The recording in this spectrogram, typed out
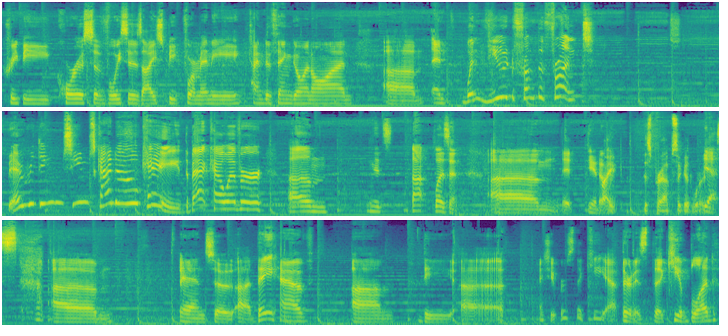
creepy chorus of voices I speak for many kind of thing going on. Um, and when viewed from the front, everything seems kind of okay. The back, however, um, it's not pleasant. Um, it you know Right, is perhaps a good word. Yes. Um, and so uh, they have um, the. Uh, actually, where's the key at? There it is. The key of blood,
